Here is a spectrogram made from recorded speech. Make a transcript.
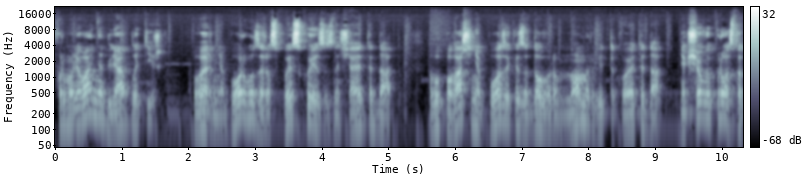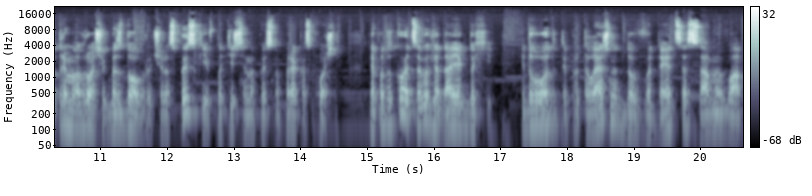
Формулювання для платіжки. Повернення боргу за розпискою зазначаєте дату або погашення позики за договором номер від такої ти дати. Якщо ви просто отримали гроші без договору чи розписки, і в платіжці написано переказ коштів, для податкової це виглядає як дохід, і доводити протилежне доведеться саме вам.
